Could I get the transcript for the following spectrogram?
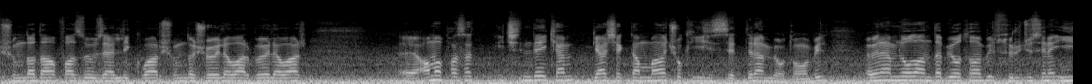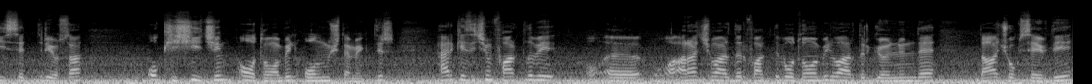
Şunda daha fazla özellik var. Şunda şöyle var, böyle var. Ee, ama Passat içindeyken gerçekten bana çok iyi hissettiren bir otomobil. Önemli olan da bir otomobil sürücüsüne iyi hissettiriyorsa o kişi için o otomobil olmuş demektir. Herkes için farklı bir e, araç vardır, farklı bir otomobil vardır gönlünde daha çok sevdiği.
